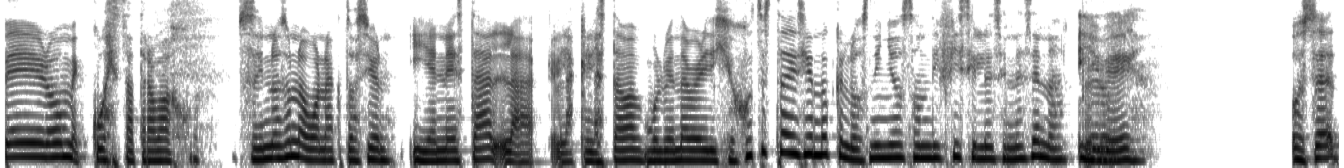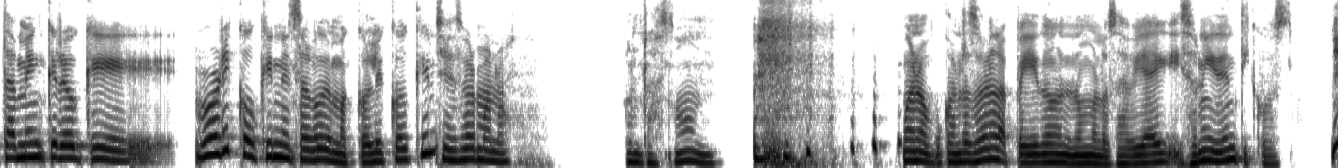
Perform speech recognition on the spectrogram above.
pero me cuesta trabajo. O sea, si no es una buena actuación. Y en esta, la, la que la estaba volviendo a ver, dije, justo está diciendo que los niños son difíciles en escena. Y ve. O sea, también creo que Rory Culkin es algo de Macaulay Culkin. Sí, es su hermano. Con razón. bueno, con razón el apellido no me lo sabía y son idénticos.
